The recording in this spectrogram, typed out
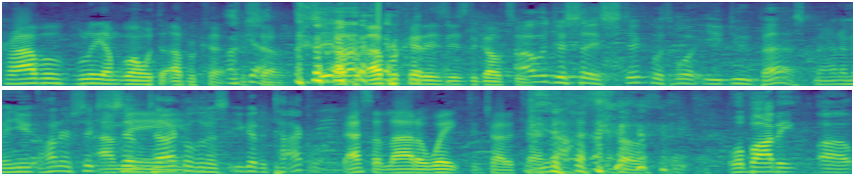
Probably, I'm going with the uppercut okay. for sure. See, Upper, uppercut is, is the go-to. I would just say stick with what you do best, man. I mean, you 167 I mean, tackles and you got to tackle them. That's a lot of weight to try to tackle. Yeah. so. Well, Bobby, uh,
